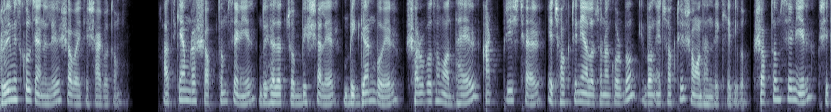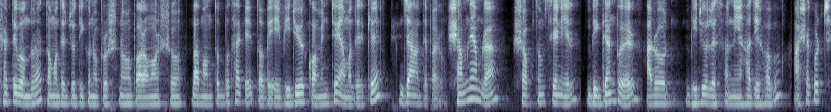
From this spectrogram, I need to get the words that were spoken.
ড্রিম স্কুল চ্যানেলে সবাইকে স্বাগতম। আজকে আমরা সপ্তম শ্রেণির দুই হাজার চব্বিশ সালের বিজ্ঞান বইয়ের সর্বপ্রথম অধ্যায়ের আট পৃষ্ঠার এ ছকটি নিয়ে আলোচনা করব এবং এই ছকটির সমাধান দেখিয়ে দিব। সপ্তম শ্রেণির শিক্ষার্থী বন্ধুরা, তোমাদের যদি কোনো প্রশ্ন, পরামর্শ বা মন্তব্য থাকে, তবে এই ভিডিওর কমেন্টে আমাদেরকে জানাতে পারো। সামনে আমরা সপ্তম শ্রেণির বিজ্ঞান বইয়ের আরও ভিডিও লেসন নিয়ে হাজির হব। আশা করছি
